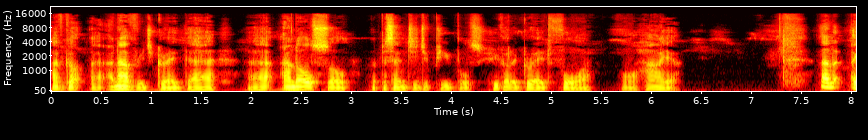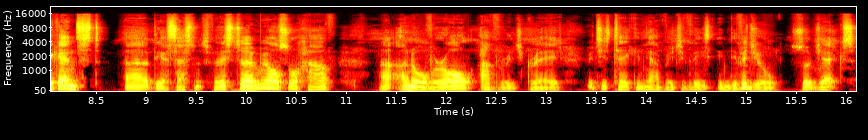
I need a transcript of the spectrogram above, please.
I've got uh, an average grade there uh, and also the percentage of pupils who got a grade 4 or higher. And against uh, the assessments for this term, we also have uh, an overall average grade, which is taking the average of these individual subjects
